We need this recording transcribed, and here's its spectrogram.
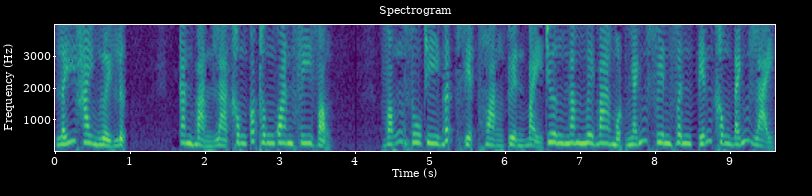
Lấy hai người lực. Căn bản là không có thông quan hy vọng. Võng du chi bất diệt hoàng tuyển bảy chương 53 một nhánh xuyên vân tiến không đánh lại.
